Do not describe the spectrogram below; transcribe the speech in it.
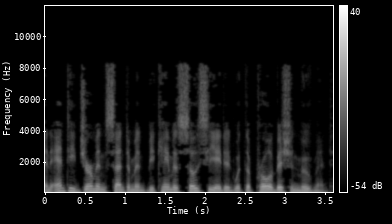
and anti-German sentiment became associated with the prohibition movement.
